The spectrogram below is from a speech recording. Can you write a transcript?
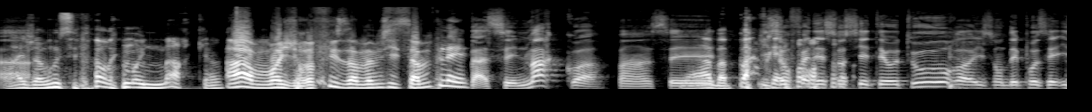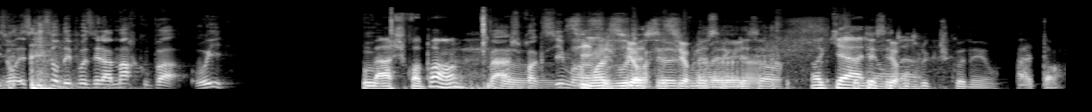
Ah, j'avoue, c'est pas vraiment une marque. Hein. Ah, moi, je refuse, hein, même si ça me plaît. Bah, c'est une marque, quoi. Enfin, c'est. Ah, bah, pas Ils ont fait des sociétés autour, euh, ils ont déposé. Ils ont... Est-ce qu'ils ont déposé la marque ou pas? Oui. Bah, je crois pas. Hein. Bah, je crois que si, moi. Si, Moi, c'est je vous sûr, laisse, c'est sûr, vous laisse mais- régler ça. Ok, allez. c'est a- truc, tu connais. hein. Attends.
